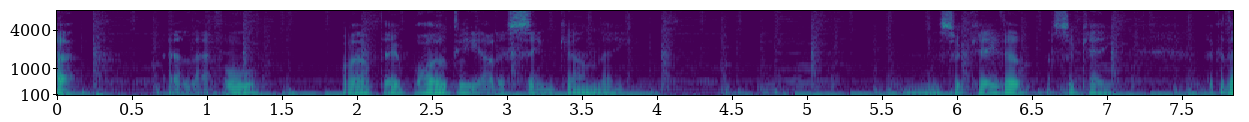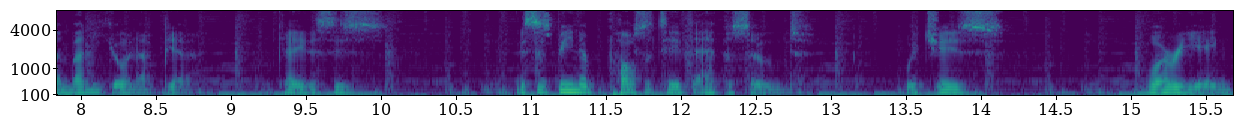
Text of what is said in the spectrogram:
up a level. Well, they're wildly out of sync, aren't they? That's okay though, that's okay. Look at the money going up here. Okay, this is... This has been a positive episode, which is worrying.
